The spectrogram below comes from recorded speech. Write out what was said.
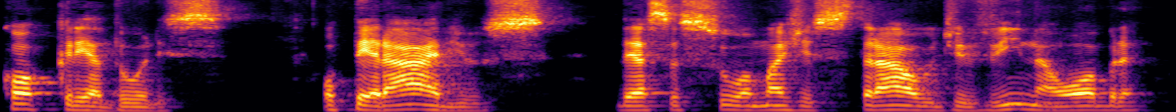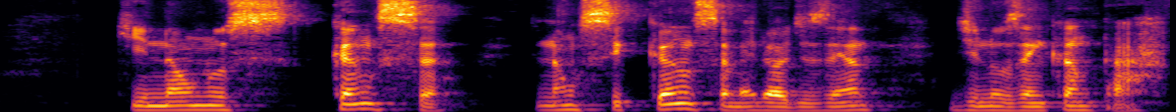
co-criadores, operários dessa sua magistral, divina obra que não nos cansa, não se cansa, melhor dizendo, de nos encantar.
